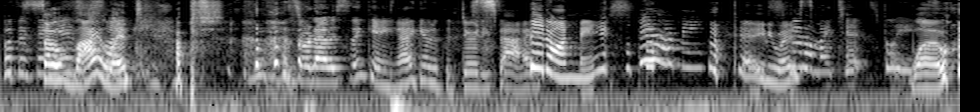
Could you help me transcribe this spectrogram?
But the thing so is, violent. like- That's what I was thinking. I go to the dirty side. Spit on me. Spit on me. Okay, anyways. Spit on my tits, please. Whoa.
